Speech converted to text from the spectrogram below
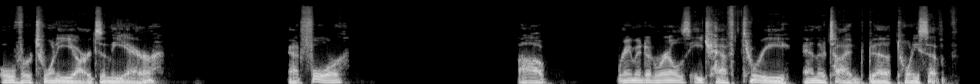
over 20 yards in the air at four. Uh, Raymond and Reynolds each have three, and they're tied uh, 27th.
